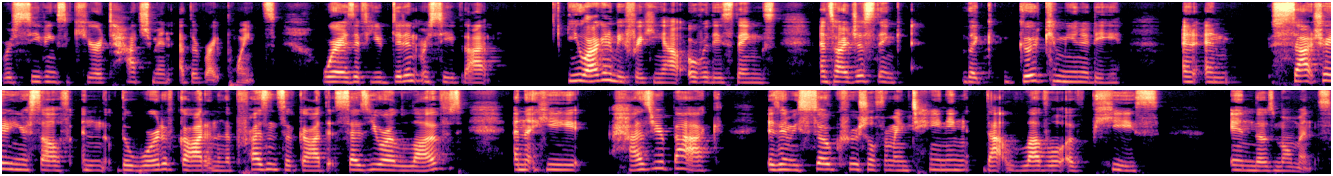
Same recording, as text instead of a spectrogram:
receiving secure attachment at the right points. Whereas if you didn't receive that, you are going to be freaking out over these things. And so I just think like good community and and saturating yourself in the word of God and in the presence of God that says you are loved and that He has your back is going to be so crucial for maintaining that level of peace in those moments.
